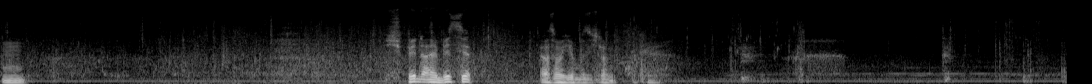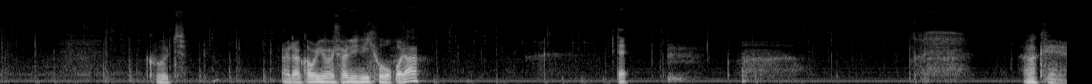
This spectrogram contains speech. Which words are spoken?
Hm. Ich bin ein bisschen... Achso, hier muss ich lang. Okay. Ja, da komme ich wahrscheinlich nicht hoch, oder? Nee. Okay.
